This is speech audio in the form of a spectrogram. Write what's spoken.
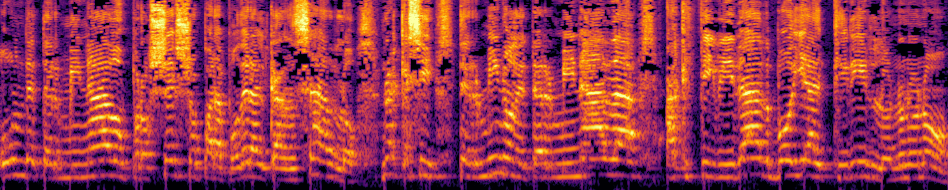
un determinado proceso para poder alcanzarlo. No es que si termino determinada actividad voy a adquirirlo. No, no, no.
